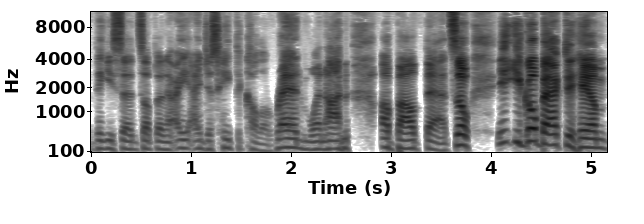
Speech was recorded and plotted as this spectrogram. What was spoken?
I think he said something. I, I just hate the color red. Went on about that. So you go back to him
